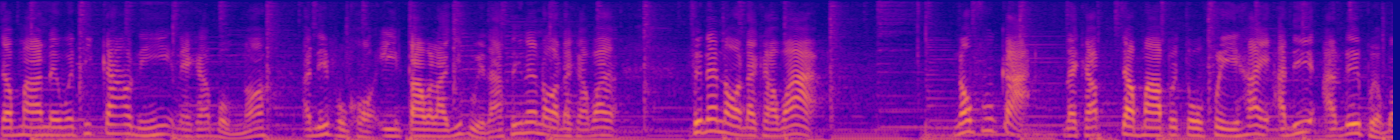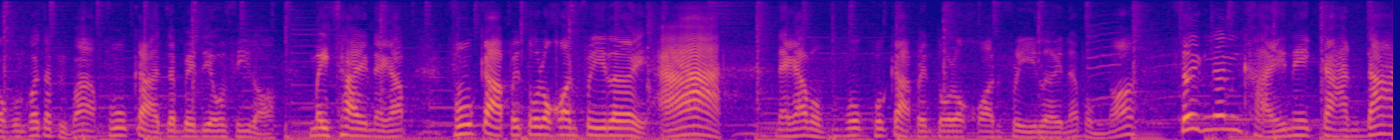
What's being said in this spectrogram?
จะมาในวันที่ 9 นี้นะครับผมเนาะอันนี้ผมขออิงตามเวลาญี่ปุ่นนะซึ่งแน่นอนนะครับว่าซึ่งแน่นอนนะครับว่าน้องฟูกะนะครับจะมาเป็นตัวฟรีให้ อันนี้อันนี้เผื่อบางคนก็จะผิดว่าฟูกะจะเป็น DLC หรอ ไม่ใช่นะครับ ฟูกะเป็นตัวละครฟรีเลย อ่า นะครับผมฟูฟูกะเป็นตัวละครฟรีเลยนะผมเนาะซึ่งเงื่อนไขในการได้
